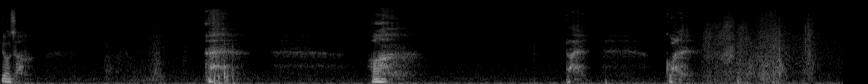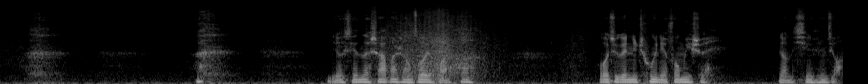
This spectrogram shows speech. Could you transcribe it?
右脚。好，来，过来。你就先在沙发上坐一会儿啊，我去给你冲一点蜂蜜水，让你醒醒酒。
